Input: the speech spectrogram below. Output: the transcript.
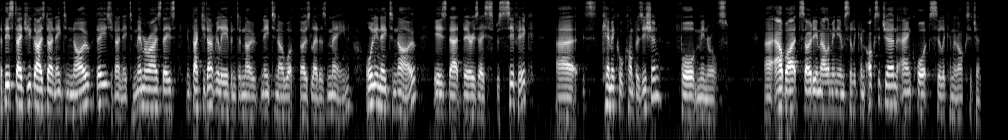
at this stage, you guys don't need to know these. You don't need to memorize these. In fact, you don't really even to know, need to know what those letters mean. All you need to know is that there is a specific uh, chemical composition for minerals. Uh, albite, sodium, aluminium, silicon, oxygen, and quartz, silicon, and oxygen.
